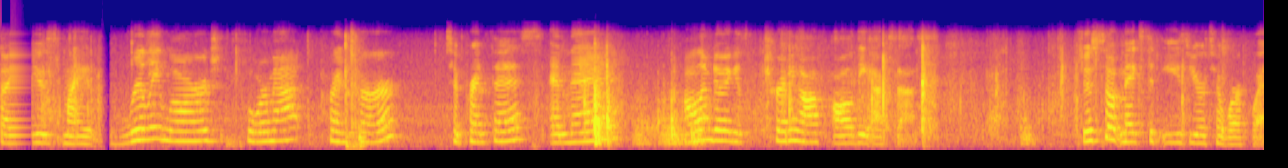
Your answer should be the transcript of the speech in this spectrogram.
So I used my really large format printer to print this. And then all I'm doing is trimming off all the excess. Just so it makes it easier to work with.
